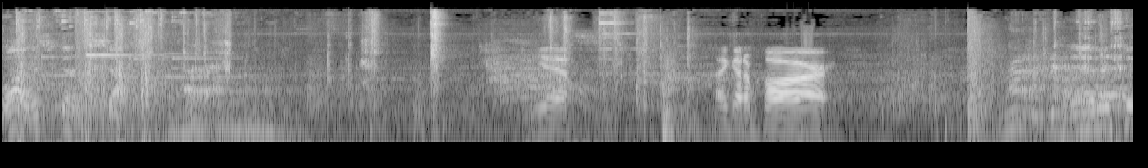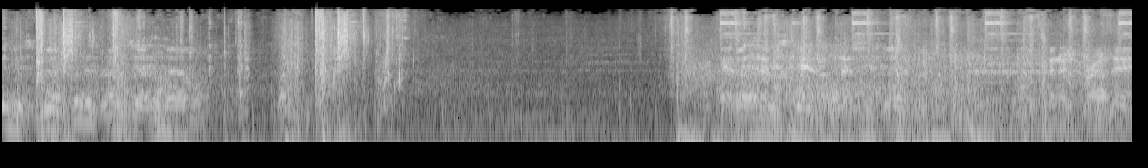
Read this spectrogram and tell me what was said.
Wow, this gun sucks. Yes. I got a BAR. Yeah, that thing is good, but it runs out of ammo. A.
